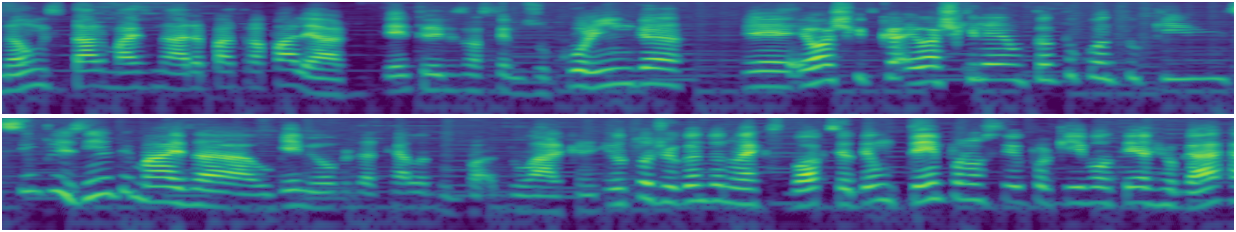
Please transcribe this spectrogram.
não estar mais na área para atrapalhar. Dentre eles nós temos o Coringa. É, eu, acho que fica- eu acho que ele é um tanto quanto que simplesinho demais a- o game over da tela do, do Arkham. Eu tô jogando no Xbox, eu dei um tempo, não sei porquê, e voltei a jogar.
